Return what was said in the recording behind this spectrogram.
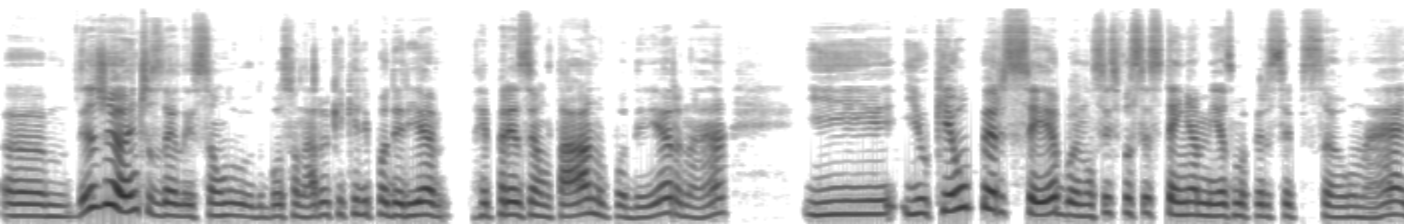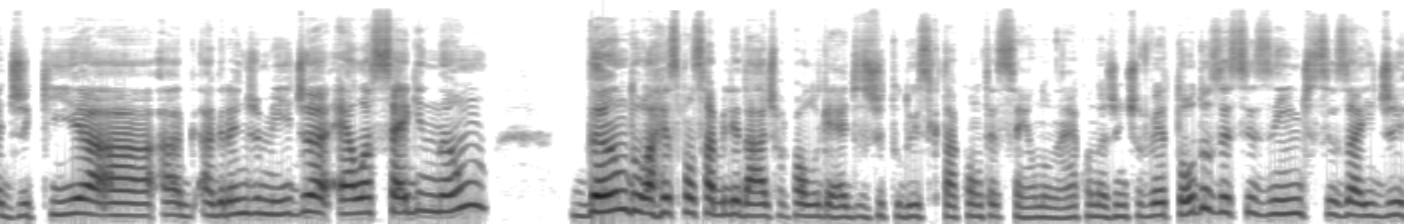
um, desde antes da eleição do, do Bolsonaro, o que, que ele poderia representar no poder, né? E, e, o que eu percebo, eu não sei se vocês têm a mesma percepção, né, de que a, a, a grande mídia ela segue não dando a responsabilidade para Paulo Guedes de tudo isso que está acontecendo, né? Quando a gente vê todos esses índices aí de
